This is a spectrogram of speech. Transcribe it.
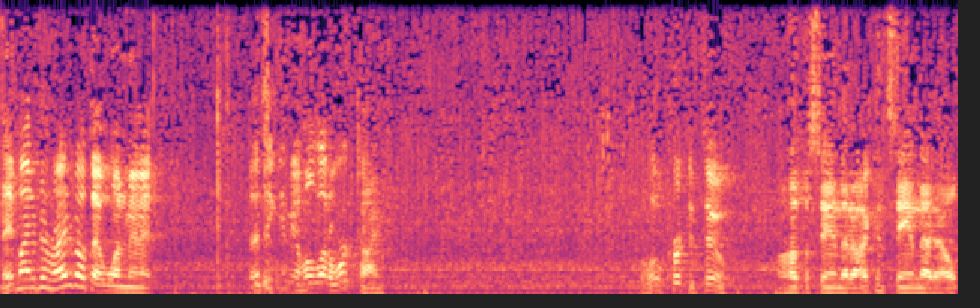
they might have been right about that one minute. That didn't give me a whole lot of work time. A little crooked too. I'll have to sand that out. I can sand that out,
